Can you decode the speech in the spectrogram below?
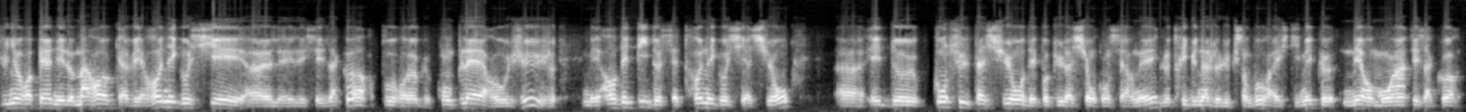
l'Union européenne et le Maroc avaient renégocié euh, ces accords pour complaire aux juges, mais en dépit de cette renégociation, euh, et de consultation des populations concernées, le tribunal de Luxembourg a estimé que néanmoins ces accords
